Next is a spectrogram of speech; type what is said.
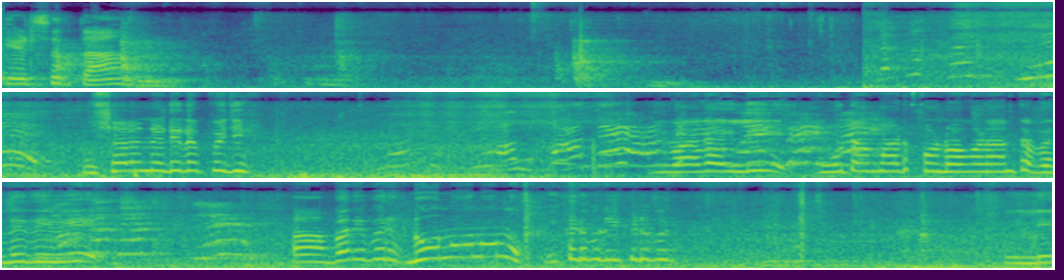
ಕೆಡ್ಸುತ್ತಾ ಹುಷಾರ ನಡೀರಪ್ಪಾಜಿ ಇವಾಗ ಇಲ್ಲಿ ಊಟ ಮಾಡ್ಕೊಂಡು ಹೋಗೋಣ ಅಂತ ಬಂದಿದ್ದೀವಿ. ಹಾಂ ಬರ್ರಿ ಬರ್ರಿ. No no no no. ಈ ಕಡೆ ಬರ್ರಿ, ಈ ಕಡೆ ಇಲ್ಲಿ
